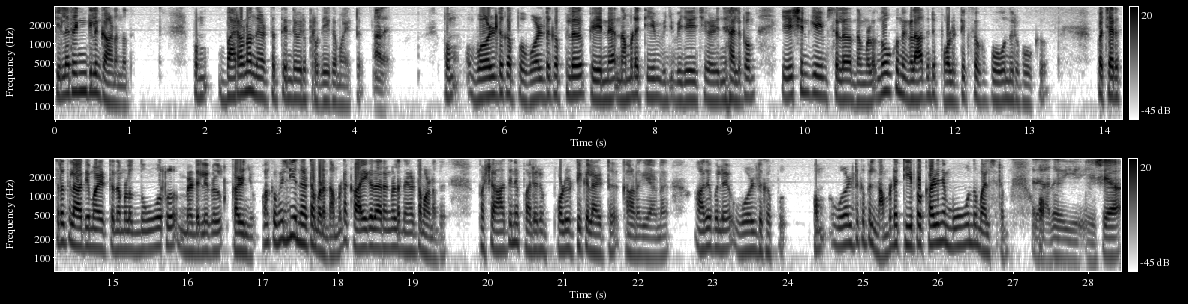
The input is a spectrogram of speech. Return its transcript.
ചിലരെങ്കിലും കാണുന്നത്. ഇപ്പം ഭരണ നേട്ടത്തിന്റെ ഒരു പ്രതീകമായിട്ട്. അതെ. ഇപ്പം വേൾഡ് കപ്പ് വേൾഡ് കപ്പിൽ പിന്നെ നമ്മുടെ ടീം വിജയിച്ചു കഴിഞ്ഞാൽ ഇപ്പം ഏഷ്യൻ ഗെയിംസിൽ നമ്മൾ നോക്കൂ നിങ്ങൾ അതിന്റെ പൊളിറ്റിക്സ് ഒക്കെ പോകുന്നൊരു പോക്ക്. ഇപ്പോൾ ചരിത്രത്തിൽ ആദ്യമായിട്ട് നമ്മൾ നൂറ് മെഡലുകൾ കഴിഞ്ഞു. അതൊക്കെ വലിയ നേട്ടമാണ്. നമ്മുടെ കായിക താരങ്ങളുടെ നേട്ടമാണത്. പക്ഷേ അതിനെ പലരും പൊളിറ്റിക്കലായിട്ട് കാണുകയാണ്. അതേപോലെ വേൾഡ് കപ്പ്. അപ്പം വേൾഡ് കപ്പിൽ നമ്മുടെ ടീം ഇപ്പോൾ കഴിഞ്ഞ മൂന്ന് മത്സരം. അല്ല അത് ഏഷ്യ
